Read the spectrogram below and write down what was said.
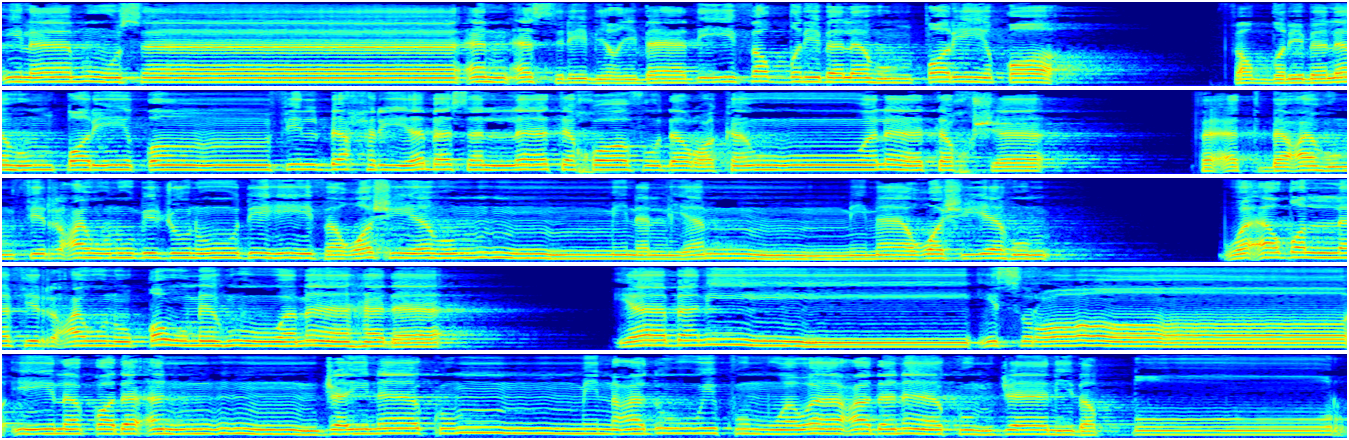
إلى موسى أن أسر بعبادي فاضرب لهم طريقا فاضرب لهم طريقا في البحر يبسا لا تخاف دركا ولا تخشى فأتبعهم فرعون بجنوده فغشيهم من اليم ما غشيهم. واضل فرعون قومه وما هدى يا بني اسرائيل قد انجيناكم من عدوكم وواعدناكم جانب الطور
